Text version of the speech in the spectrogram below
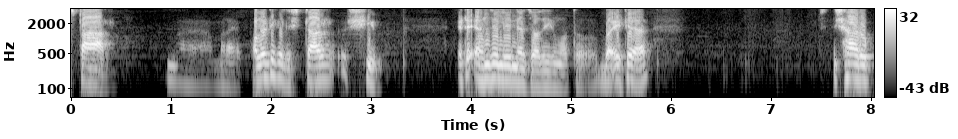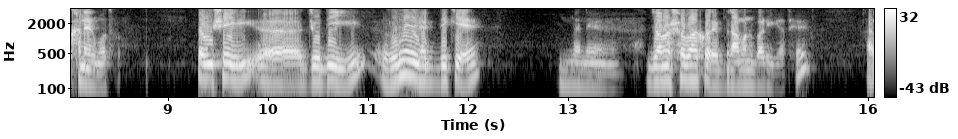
স্টার মানে পলিটিক্যাল স্টারশিপ এটা অ্যাঞ্জেলিনা জলির মতো বা এটা শাহরুখ খানের মতো। এবং সেই যদি রুমিন একদিকে মানে জনসভা করে ব্রাহ্মণবাড়িয়াতে, আর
